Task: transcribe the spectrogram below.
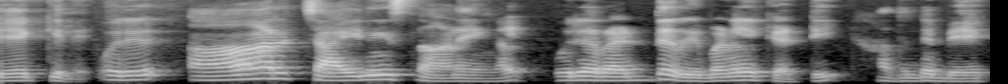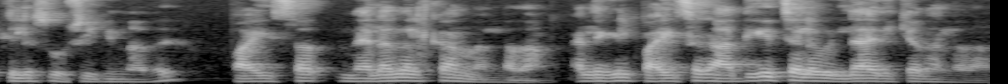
ബേക്കിൽ ഒരു ആറ് ചൈനീസ് നാണയങ്ങൾ ഒരു റെഡ് റിബണിൽ കെട്ടി അതിന്റെ ബേക്കിൽ സൂക്ഷിക്കുന്നത് പൈസ നിലനിൽക്കാൻ നല്ലതാണ്. അല്ലെങ്കിൽ പൈസയുടെ അധിക ചിലവില്ലാതിരിക്കാൻ നല്ലതാണ്.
